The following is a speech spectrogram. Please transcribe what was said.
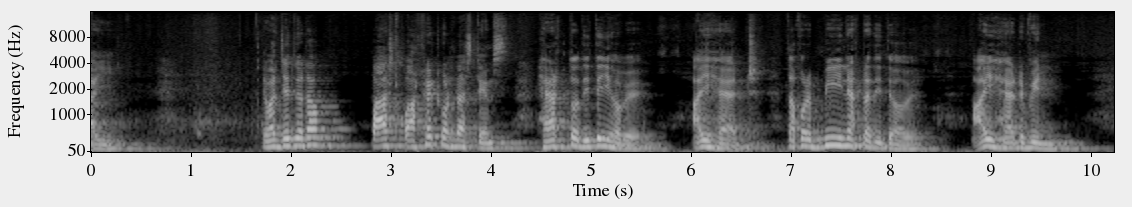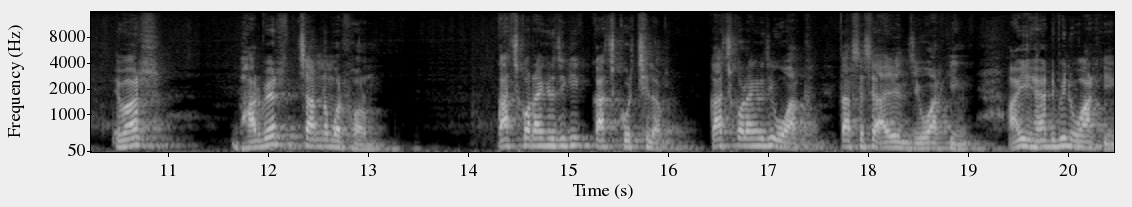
আই এবার যেহেতু এটা past perfect continuous tense had তো দিতেই হবে। আই হ্যাড তারপরে বিন একটা দিতে হবে। আই হ্যাড বিন এবার ভার্বের চার নম্বর ফর্ম কাজ করা ইংরেজি কি? কাজ করছিলাম। কাজ করা ইংরেজি ওয়ার্ক তার শেষে I N G working I had been working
